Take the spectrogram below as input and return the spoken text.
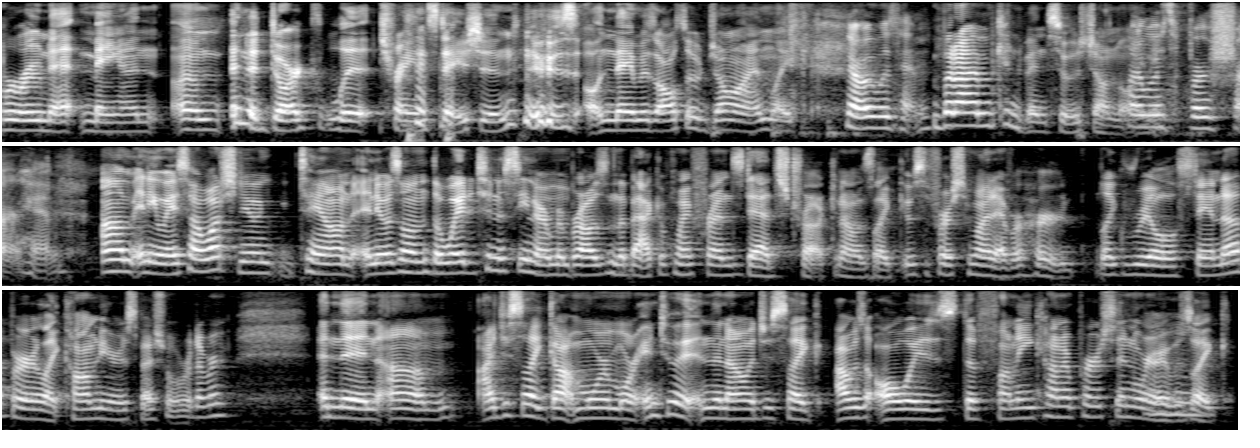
brunette man um, in a dark lit train station whose name is also John. Like, No, it was him. but I'm convinced it was John Mulaney. It was for sure him. Um. Anyway, so I watched New in Town, and it was on the way to Tennessee. And I remember I was in the back of my friend's dad's truck, and I was like, it was the first time I'd ever heard like real stand up or like comedy or a special or whatever. And then um, I just like got more and more into it, and then I would just like I was always the funny kind of person where it was Mm-hmm. like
